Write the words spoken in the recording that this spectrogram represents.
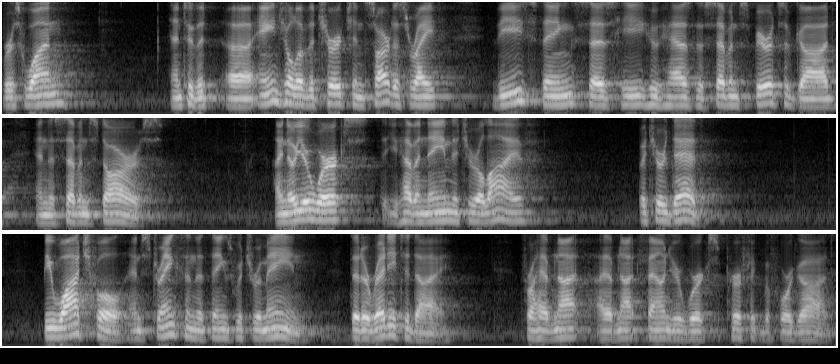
verse 1. And to the uh, angel of the church in Sardis, write, These things says he who has the seven spirits of God and the seven stars. I know your works, that you have a name that you're alive, but you're dead. Be watchful and strengthen the things which remain, that are ready to die, for I have not, I have not found your works perfect before God.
